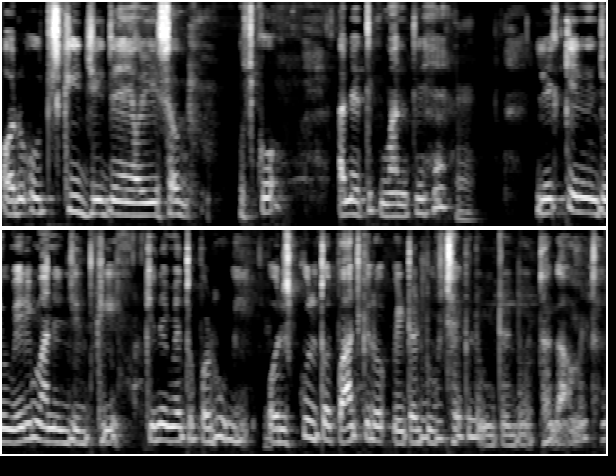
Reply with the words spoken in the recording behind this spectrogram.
और उसकी जिदें और ये सब उसको अनैतिक मानते हैं। लेकिन जो मेरी माँ ने जिद की कि नहीं मैं तो पढ़ूँगी। और स्कूल तो पाँच किलोमीटर दूर छः किलोमीटर दूर था गाँव में था।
